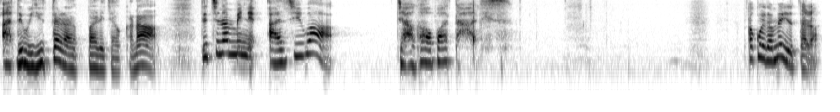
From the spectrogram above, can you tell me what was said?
あ、でも言ったらバレちゃうから。で、ちなみに味はじゃがバターです。あ、これダメ言ったら。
